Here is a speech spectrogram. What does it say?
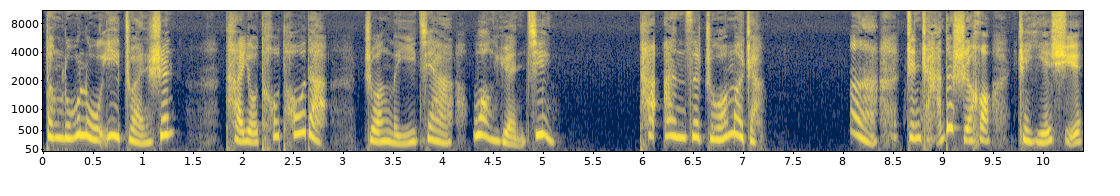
等鲁鲁一转身，他又偷偷的装了一架望远镜。他暗自琢磨着：“嗯，侦查的时候，这也许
